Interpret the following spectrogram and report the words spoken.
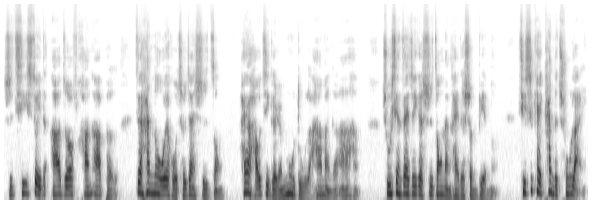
十七岁的 Adolf Hanapper 在汉诺威火车站失踪。还有好几个人目睹了哈曼跟阿航出现在这个失踪男孩的身边哦。其实可以看得出来，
